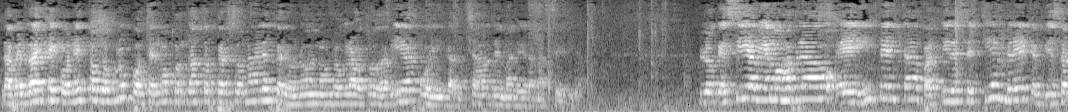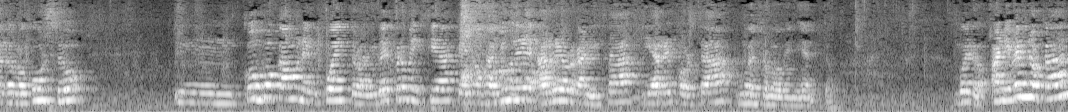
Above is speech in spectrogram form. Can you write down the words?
La verdad es que con estos dos grupos tenemos contactos personales, pero no hemos logrado todavía pues, enganchar de manera más seria. Lo que sí habíamos hablado es intentar, a partir de septiembre, que empieza el nuevo curso, mm, convocar un encuentro a nivel provincial que nos ayude a reorganizar y a reforzar nuestro movimiento. Bueno, a nivel local,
